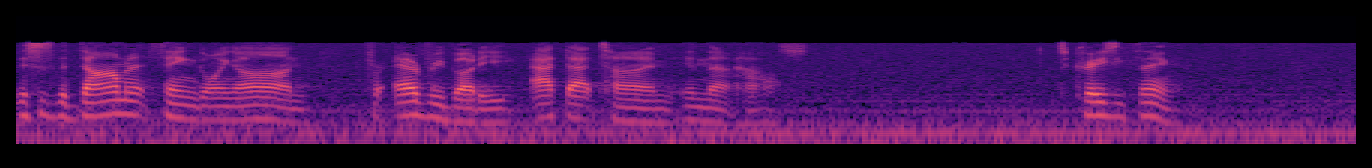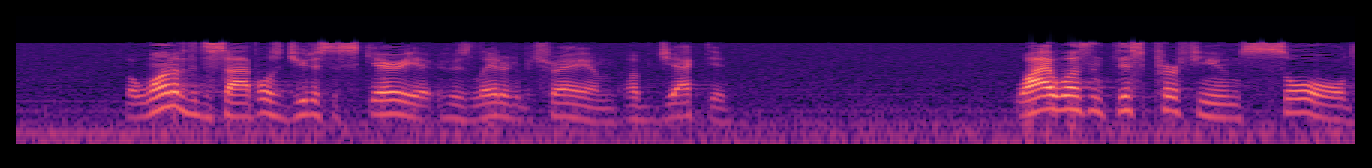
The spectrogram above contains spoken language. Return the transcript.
This is the dominant thing going on for everybody at that time in that house. It's a crazy thing. But one of the disciples, Judas Iscariot, who was later to betray him, objected. Why wasn't this perfume sold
